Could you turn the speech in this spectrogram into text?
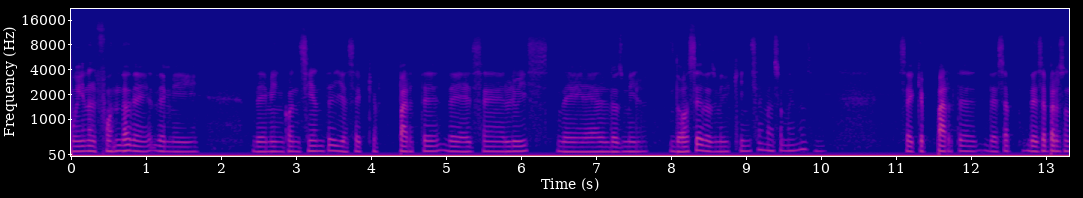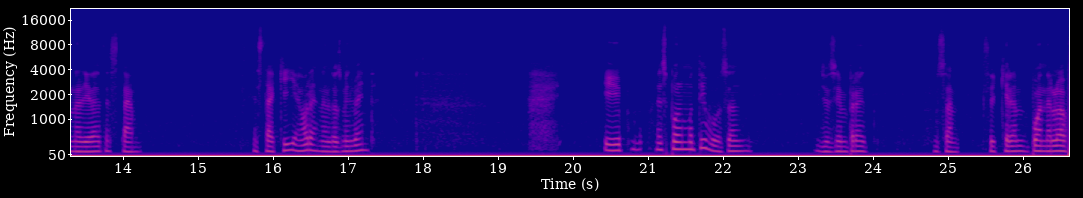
muy en el fondo de, de, mi, de mi inconsciente. Yo sé que parte de ese Luis del 2012, 2015 más o menos, sé que parte de esa, de esa personalidad está, está aquí ahora en el 2020 y es por un motivo, o sea, yo siempre, o sea, si quieren ponerlo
